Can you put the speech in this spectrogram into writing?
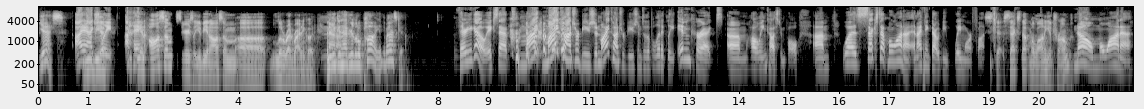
Yes, I You'd be a- actually, you'd be an awesome. Seriously, you'd be an awesome uh, Little Red Riding Hood, and No, then you no. can have your little pie in the basket. There you go. Except my my contribution, my contribution to the politically incorrect um, Halloween costume poll um, was sexed up Moana, and I think that would be way more fun. Se- sexed up Melania Trump. No, Moana,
